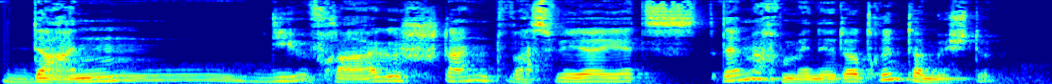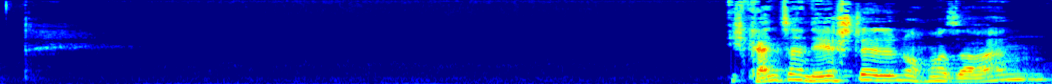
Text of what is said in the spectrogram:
dann die Frage stand, was wir jetzt denn machen, wenn er dort runter möchte. Ich kann es an der Stelle nochmal sagen,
